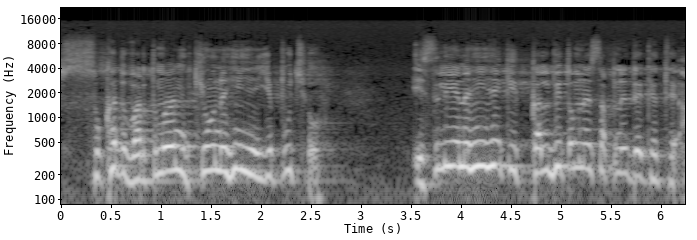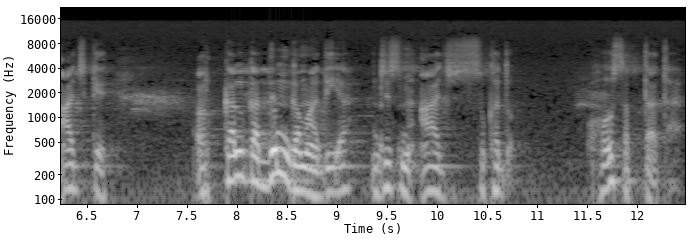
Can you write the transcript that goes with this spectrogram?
सुखद वर्तमान क्यों नहीं है, ये पूछो। इसलिए नहीं है कि कल भी तुमने सपने देखे थे आज के, और कल का दिन गमा दिया, जिसमें आज सुखद हो सकता था,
